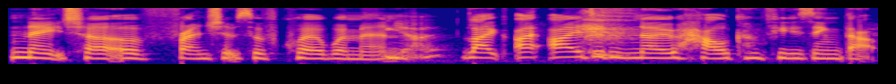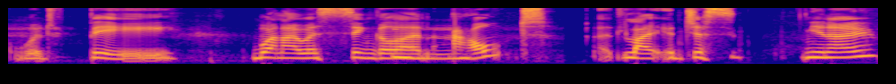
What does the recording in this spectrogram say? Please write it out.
nature of friendships with queer women. Yeah. Like, I, I didn't know how confusing that would be when I was single and Mm-hmm. out. Like, just, you know?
